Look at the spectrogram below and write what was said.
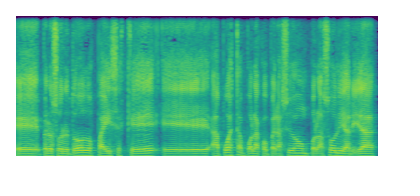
pero sobre todo dos países que apuestan por la cooperación, por la solidaridad,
